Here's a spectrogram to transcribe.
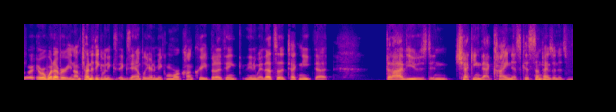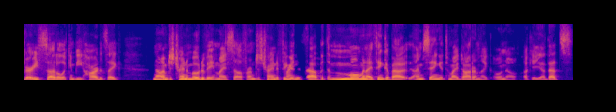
or, or whatever. You know, I'm trying to think of an ex- example here to make it more concrete. But I think anyway, that's a technique that that I've used in checking that kindness because sometimes when it's very subtle, it can be hard. It's like, no, I'm just trying to motivate myself, or I'm just trying to figure right. this out. But the moment I think about, I'm saying it to my daughter, I'm like, oh no, okay, yeah, that's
